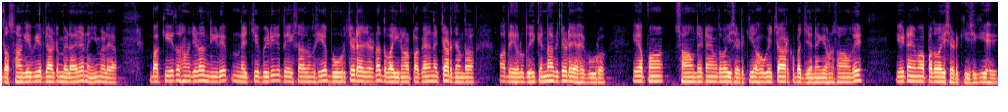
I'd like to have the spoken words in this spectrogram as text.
ਦੱਸਾਂਗੇ ਵੀ ਰਿਜ਼ਲਟ ਮਿਲਿਆ ਜਾਂ ਨਹੀਂ ਮਿਲਿਆ। ਬਾਕੀ ਇਹ ਤਾਂ ਤੁਹਾਨੂੰ ਜਿਹੜਾ ਨੀੜੇ ਨੀਚੇ ਵੀਡੀਓ 'ਚ ਦੇਖ ਸਕਦੇ ਹੋ ਤੁਸੀਂ, ਇਹ ਬੂਰ ਝੜਿਆ ਜਿਹੜਾ ਦਵਾਈ ਨਾਲ ਆਪਾਂ ਕਹਿੰਦੇ ਝੜ ਜਾਂਦਾ। ਆਹ ਦੇਖ ਲਓ ਤੁਸੀਂ ਕਿੰਨਾ ਕੁ ਝੜਿਆ ਇਹ ਬੂਰ। ਇਹ ਆਪਾਂ ਸ਼ਾਮ ਦੇ ਟਾਈਮ ਦਵਾਈ ਛਿੜਕੀ ਆ, ਹੋ ਗਏ 4 ਕੁ ਵੱਜੇ ਨੇਗੇ ਹੁਣ ਸ਼ਾਮ ਦੇ। ਇਹ ਟਾਈਮ ਆਪਾਂ ਦਵਾਈ ਛਿੜਕੀ ਸੀਗੀ ਇਹ।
